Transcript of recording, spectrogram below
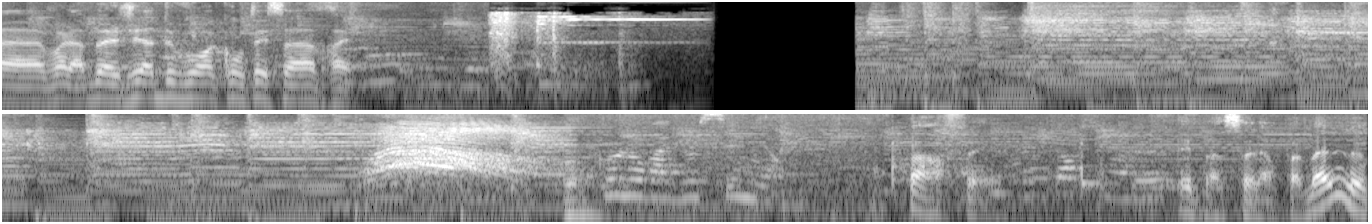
Euh, voilà, bah, j'ai hâte de vous raconter ça après. Colorado saignant. Parfait. Eh ben ça a l'air pas mal.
